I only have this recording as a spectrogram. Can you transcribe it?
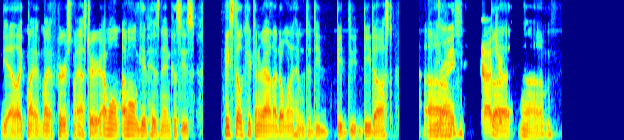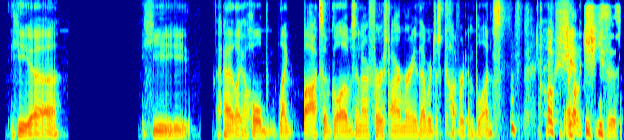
yeah, like my my first master, I won't I won't give his name because he's he's still kicking around. I don't want him to de- be de- DDoSed. Um, Right. Gotcha. but um he uh he had like a whole like box of gloves in our first armory that were just covered in blood Oh shit. oh, Jesus.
